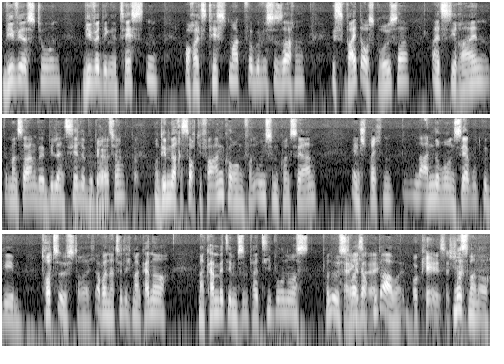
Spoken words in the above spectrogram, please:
wie wir es tun, wie wir Dinge testen, auch als Testmarkt für gewisse Sachen, ist weitaus größer als die rein, wenn man sagen will, bilanzielle Bedeutung. Und demnach ist auch die Verankerung von uns im Konzern entsprechend eine andere und sehr gut gegeben, trotz Österreich. Aber natürlich, man kann auch, man kann mit dem Sympathiebonus von Österreich auch gut arbeiten. Okay, ist ja schön. Muss man auch.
